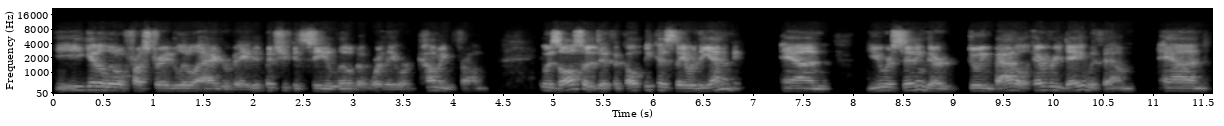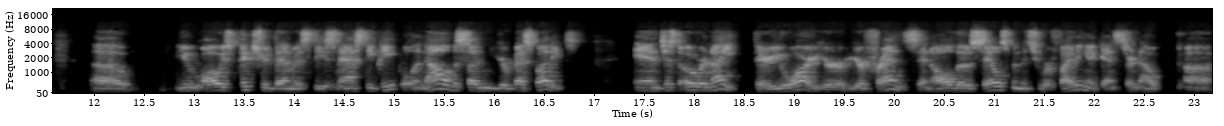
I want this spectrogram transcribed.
you get a little frustrated, a little aggravated, but you could see a little bit where they were coming from. It was also difficult because they were the enemy. And you were sitting there doing battle every day with them. And uh, you always pictured them as these nasty people. And now all of a sudden you're best buddies and just overnight there you are you're your friends and all those salesmen that you were fighting against are now uh,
